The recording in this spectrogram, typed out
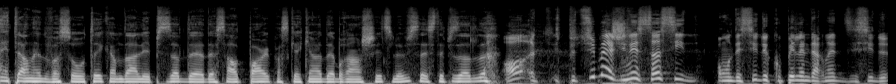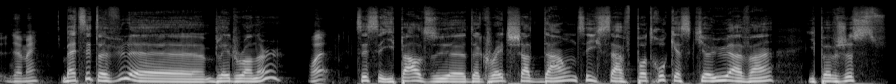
Internet va sauter comme dans l'épisode de, de South Park parce que quelqu'un a débranché. Tu l'as vu, ce- cet épisode-là? Oh, tu- peux-tu imaginer ça si on décide de couper l'Internet d'ici de- demain? Ben, tu sais, t'as vu le Blade Runner? Ouais. Tu sais, ils parlent du euh, The Great Shutdown. Tu sais, ils savent pas trop qu'est-ce qu'il y a eu avant. Ils peuvent juste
